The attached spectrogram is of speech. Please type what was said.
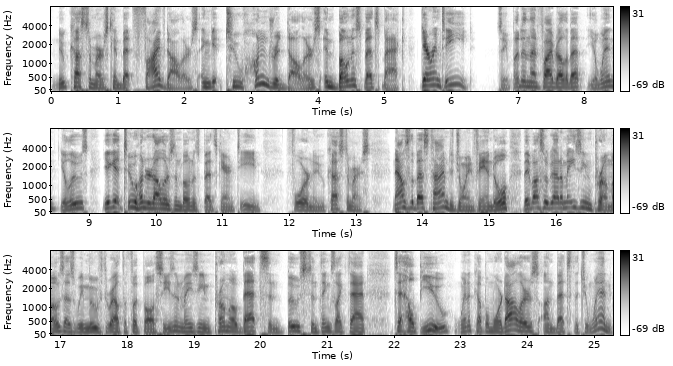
new customers can bet $5 and get $200 in bonus bets back guaranteed. So you put in that $5 bet, you win, you lose, you get $200 in bonus bets guaranteed for new customers. Now's the best time to join FanDuel. They've also got amazing promos as we move throughout the football season, amazing promo bets and boosts and things like that to help you win a couple more dollars on bets that you win.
